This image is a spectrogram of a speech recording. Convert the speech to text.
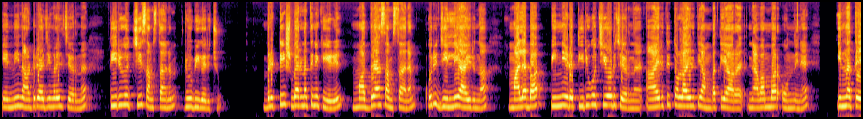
എന്നീ നാട്ടുരാജ്യങ്ങളിൽ ചേർന്ന് തിരുകൊച്ചി സംസ്ഥാനം രൂപീകരിച്ചു. ബ്രിട്ടീഷ് ഭരണത്തിന് കീഴിൽ മദ്രാസ് സംസ്ഥാനം ഒരു ജില്ലയായിരുന്ന മലബാർ പിന്നീട് തിരുകൊച്ചിയോട് ചേർന്ന് ആയിരത്തി തൊള്ളായിരത്തി അമ്പത്തി ആറ് നവംബർ ഒന്നിന് ഇന്നത്തെ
